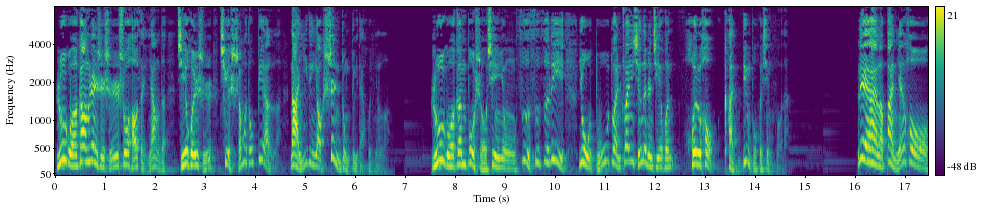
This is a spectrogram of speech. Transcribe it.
如果刚认识时说好怎样的，结婚时却什么都变了。那一定要慎重对待婚姻了。如果跟不守信用、自私自利又独断专行的人结婚，婚后肯定不会幸福的。恋爱了半年后，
